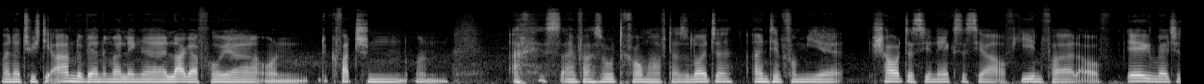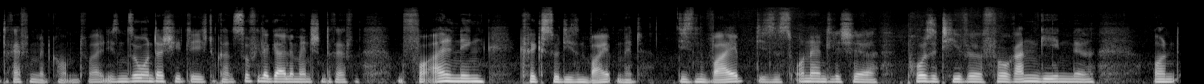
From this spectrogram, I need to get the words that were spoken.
weil natürlich die Abende werden immer länger, Lagerfeuer und Quatschen und ach, ist einfach so traumhaft. Also Leute, ein Tipp von mir, schaut, dass ihr nächstes Jahr auf jeden Fall auf irgendwelche Treffen mitkommt, weil die sind so unterschiedlich, du kannst so viele geile Menschen treffen und vor allen Dingen kriegst du diesen Vibe mit. Diesen Vibe, dieses unendliche, positive, vorangehende und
